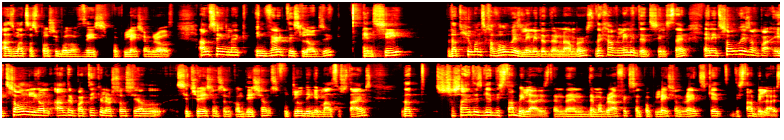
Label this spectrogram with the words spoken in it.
as much as possible of this population growth. I'm saying like invert this logic and see that humans have always limited their numbers. They have limited since then, and it's always on. It's only on under particular social situations and conditions, including in Malthus times, that societies get destabilized, and then demographics and population rates get destabilized.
